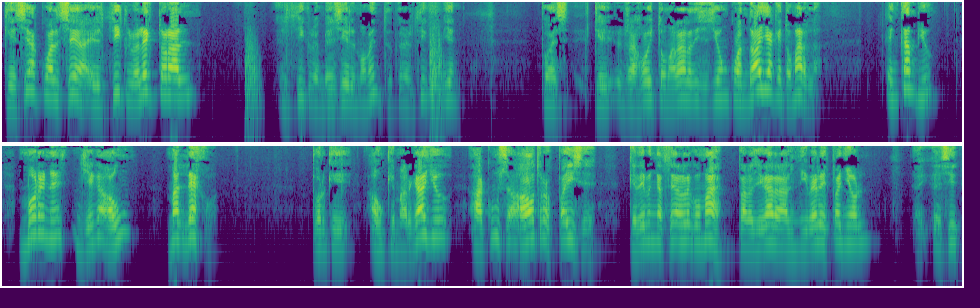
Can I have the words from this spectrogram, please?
que sea cual sea el ciclo electoral, el ciclo, en vez de decir el momento, pero el ciclo bien, pues que Rajoy tomará la decisión cuando haya que tomarla. En cambio, Morenés llega aún más lejos, porque aunque Margallo acusa a otros países que deben hacer algo más para llegar al nivel español, es decir,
